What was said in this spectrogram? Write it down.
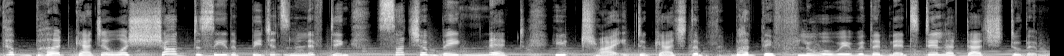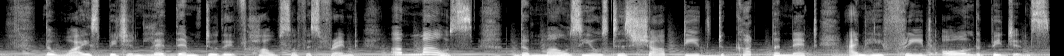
The bird catcher was shocked to see the pigeons lifting such a big net. He tried to catch them, but they flew away with the net still attached to them. The wise pigeon led them to the house of his friend, a mouse. The mouse used his sharp teeth to cut the net and he freed all the pigeons.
